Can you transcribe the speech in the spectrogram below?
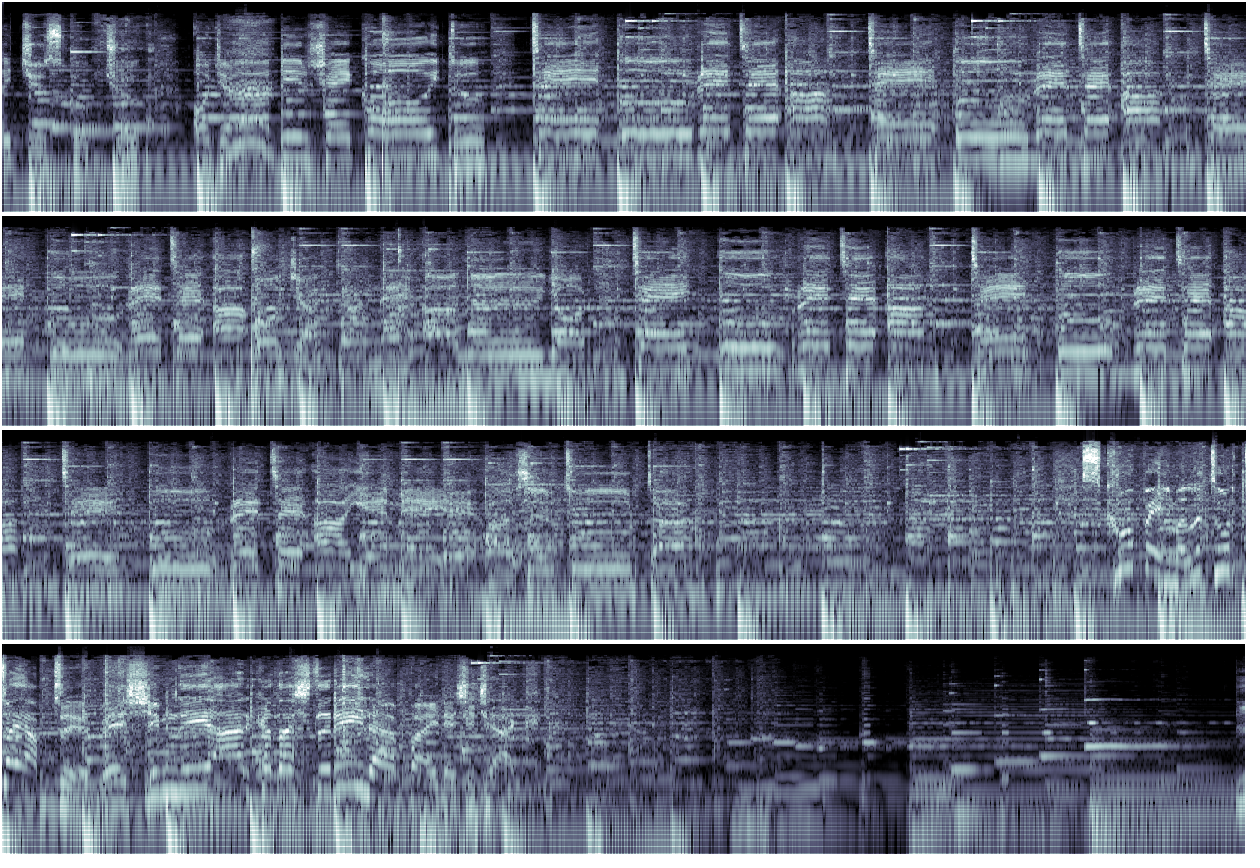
Kazıcı Scoopçuk ocağa bir şey koydu. T-U-R-T-A T-U-R-T-A T-U-R-T-A Ocaktan ne alıyor? T-U-R-T-A T-U-R-T-A T-U-R-T-A Yemeğe hazır turta. Scoop elmalı turta yaptı ve şimdi arkadaşlarıyla paylaşacak.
